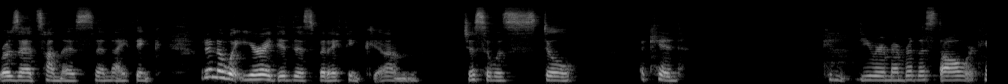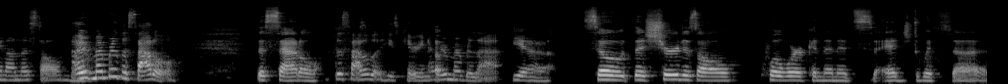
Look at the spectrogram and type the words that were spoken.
rosettes on this. And I think, I don't know what year I did this, but I think um, Jessa was still a kid. Can, do you remember the stall working on the stall? I remember the saddle, the saddle. the saddle that he's carrying. I remember that. Yeah. So the shirt is all quill work and then it's edged with uh,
